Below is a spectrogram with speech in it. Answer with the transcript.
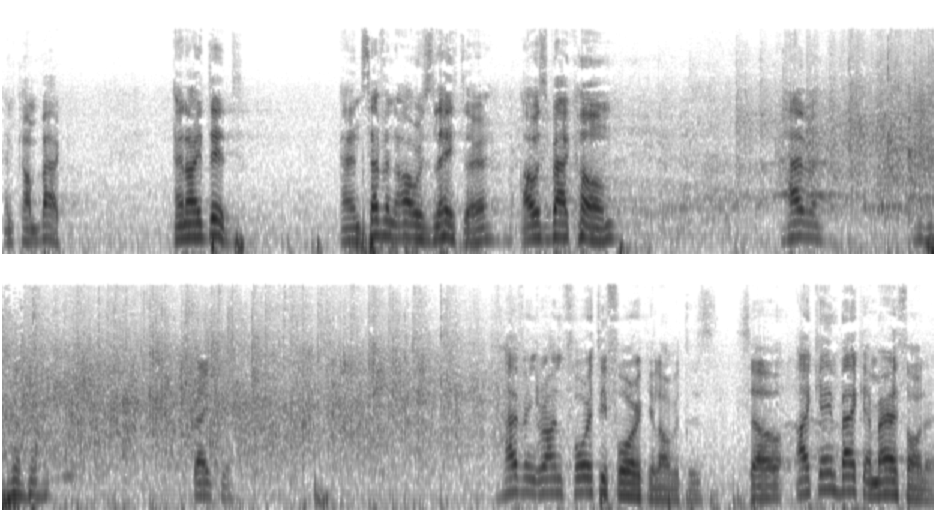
and come back, and I did. And seven hours later, I was back home. Having. Thank you. Having run 44 kilometers. So I came back a marathoner.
